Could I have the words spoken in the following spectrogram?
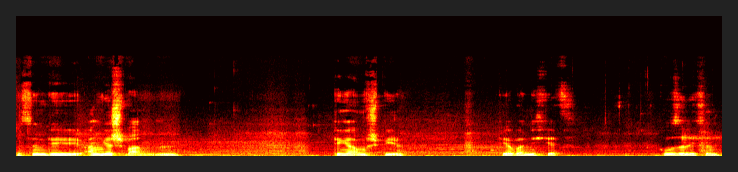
Das sind die angespannten Dinge am Spiel. Die aber nicht jetzt gruselig sind.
